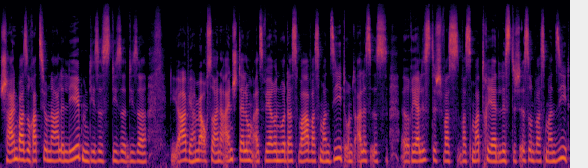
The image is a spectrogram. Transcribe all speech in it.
scheinbar so rationale Leben, dieses, diese, dieser, die, ja, wir haben ja auch so eine Einstellung, als wäre nur das wahr, was man sieht und alles ist äh, realistisch, was, was materialistisch ist und was man sieht.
